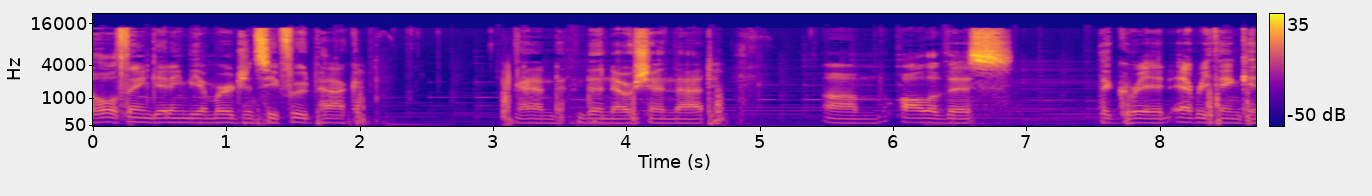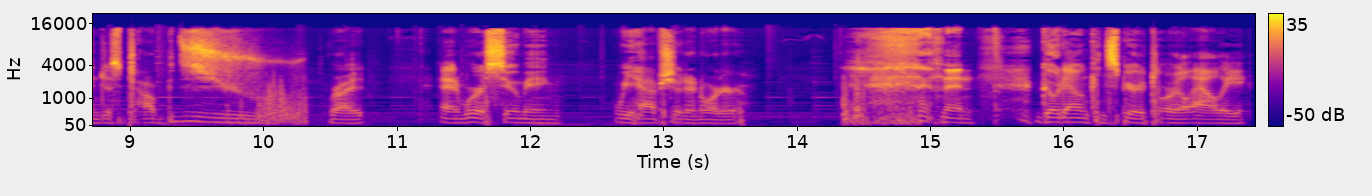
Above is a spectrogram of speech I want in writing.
The whole thing getting the emergency food pack and the notion that um, all of this the grid, everything can just power, right? And we're assuming we have shit in order. and then go down conspiratorial alley,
